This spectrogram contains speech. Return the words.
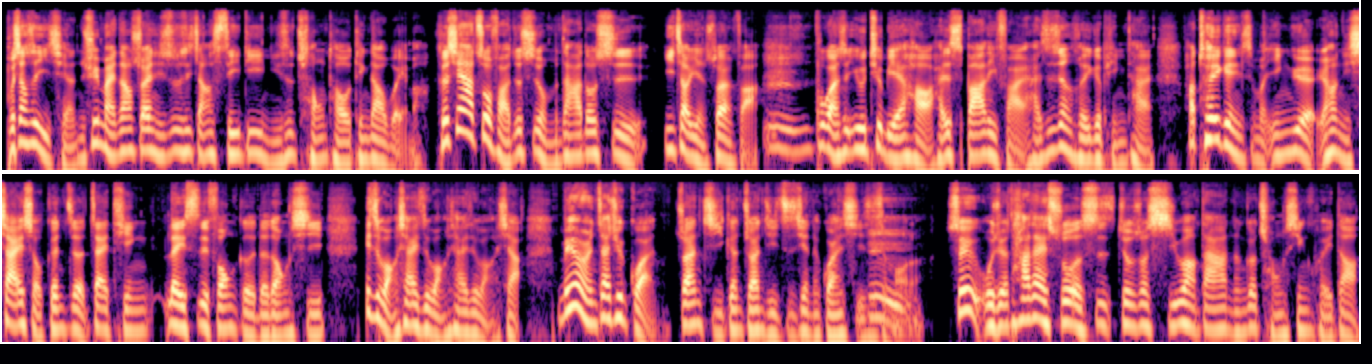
不像是以前，你去买张专辑就是一张 CD。你是从头听到尾嘛？可是现在做法就是，我们大家都是依照演算法，嗯，不管是 YouTube 也好，还是 Spotify，还是任何一个平台，它推给你什么音乐，然后你下一首跟着再听类似风格的东西，一直往下，一直往下，一直往下，没有人再去管专辑跟专辑之间的关系是什么了。嗯、所以我觉得他在说的是，就是说希望大家能够重新回到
